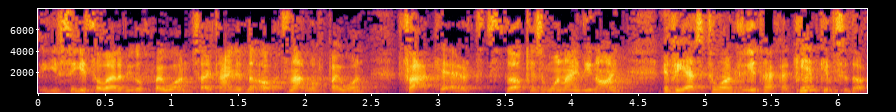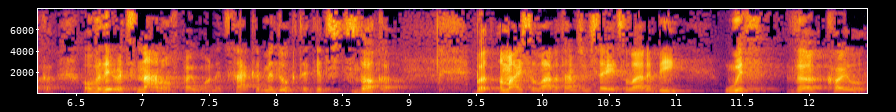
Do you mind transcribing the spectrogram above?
you see, it's allowed to be off by one. So I told no, it's not off by one. Fa'aker, tzedakah is 199. If he has 200 yitaka, can't give tzedakah. Over there, it's not off by one. It's taka meduktik, it's tzedakah. But a lot of times we say it's allowed to be with the koil.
